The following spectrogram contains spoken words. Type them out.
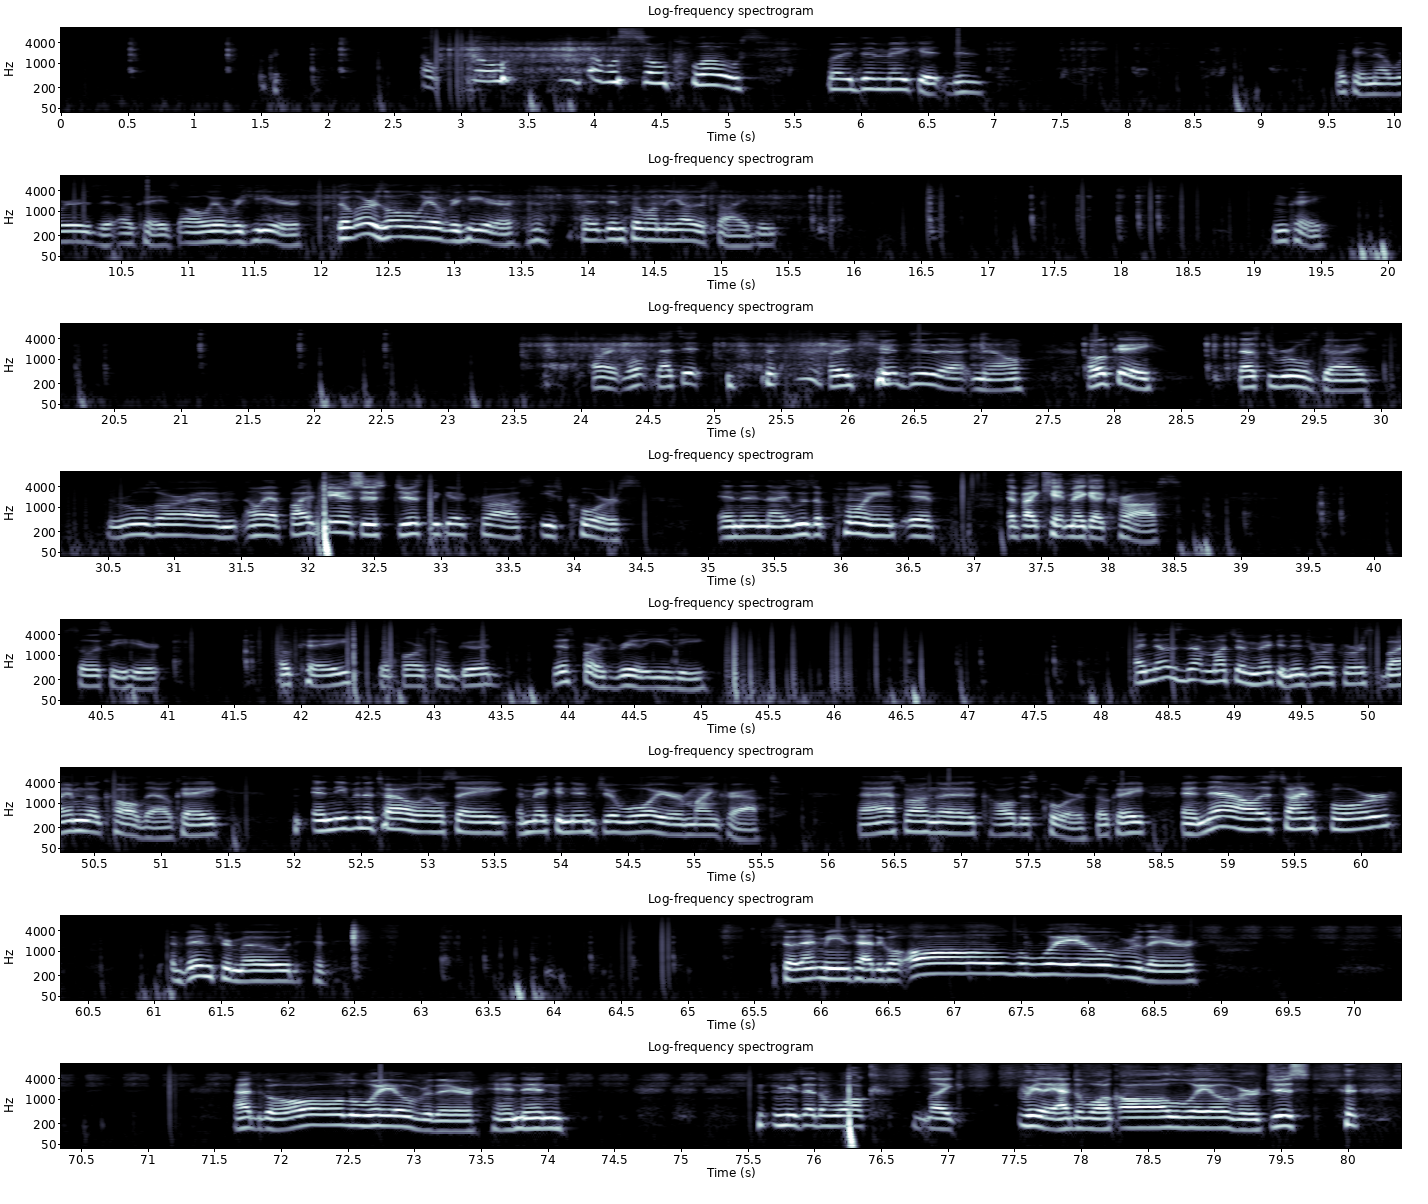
Okay. Oh, no! I was so close! But I didn't make it. Didn't... Okay, now where is it? Okay, it's all the way over here. The lure is all the way over here. I didn't put one on the other side. Okay. Alright, well, that's it. I can't do that now. Okay, that's the rules, guys. The rules are um, I only have five chances just to get across each course. And then I lose a point if if I can't make it across. So let's see here. Okay, so far so good. This part is really easy. I know there's not much of a American Ninja course, but I am gonna call that, okay? And even the title it'll say American Ninja Warrior Minecraft. That's what I'm gonna call this course, okay? And now it's time for adventure mode. So that means I had to go all the way over there. I had to go all the way over there, and then it means I had to walk like really I had to walk all the way over just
